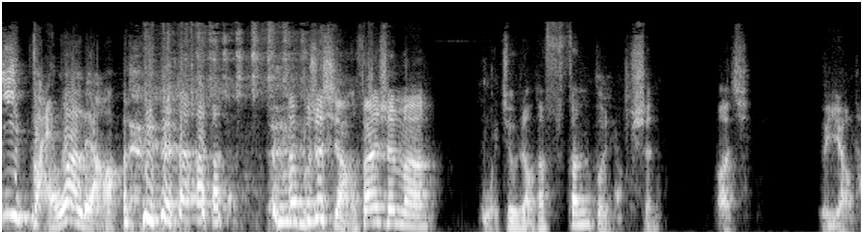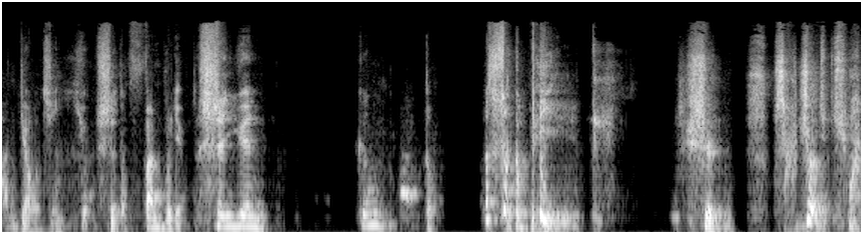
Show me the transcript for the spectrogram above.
一百万两？他不是想翻身吗？我就让他翻不了身，而且我要他掉进永世都翻不了的深渊里，跟我斗，那算个屁！是，属下这就去办。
